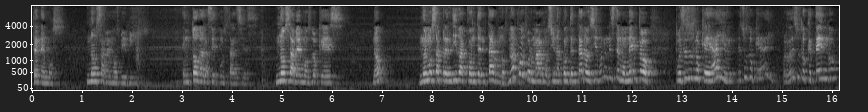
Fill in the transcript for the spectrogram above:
tenemos. No sabemos vivir en todas las circunstancias. No sabemos lo que es, ¿no? No hemos aprendido a contentarnos, no a conformarnos, sino a contentarnos, decir, bueno, en este momento, pues eso es lo que hay, eso es lo que hay, ¿verdad? Eso es lo que tengo,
